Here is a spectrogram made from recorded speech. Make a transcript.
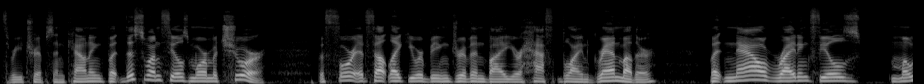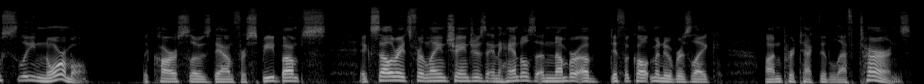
three trips and counting, but this one feels more mature. Before, it felt like you were being driven by your half blind grandmother, but now riding feels mostly normal. The car slows down for speed bumps, accelerates for lane changes, and handles a number of difficult maneuvers like unprotected left turns.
